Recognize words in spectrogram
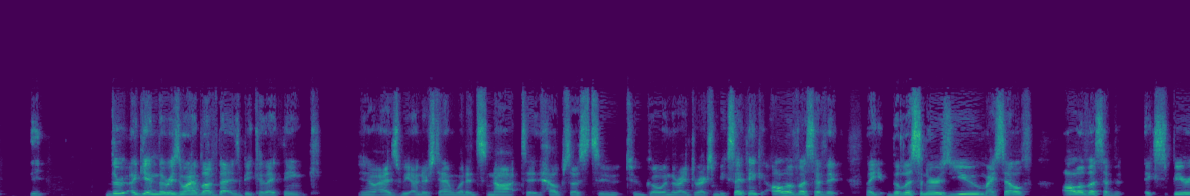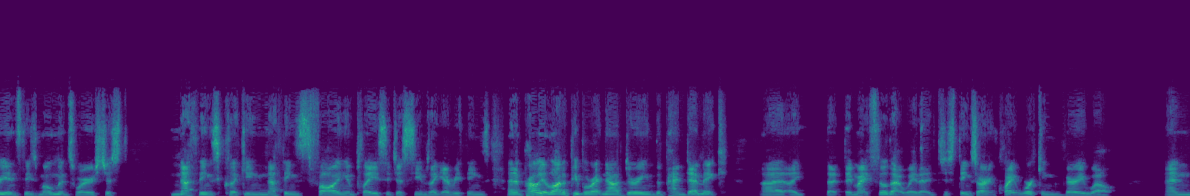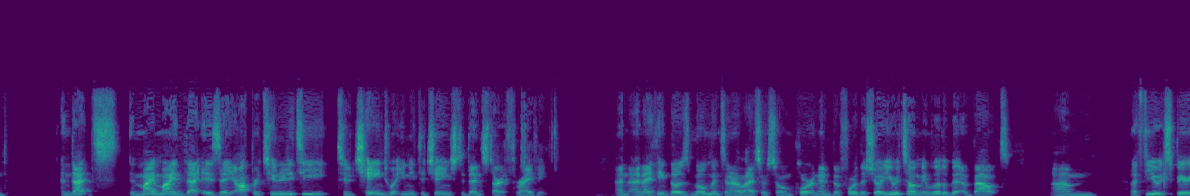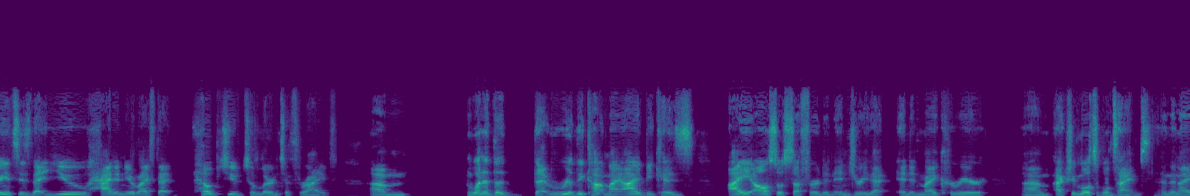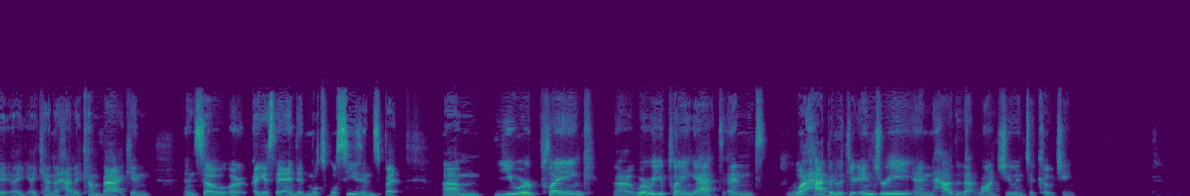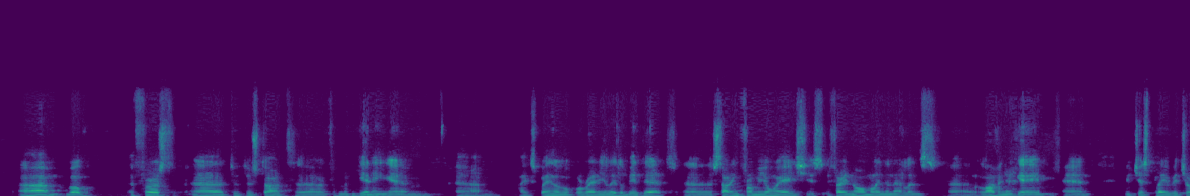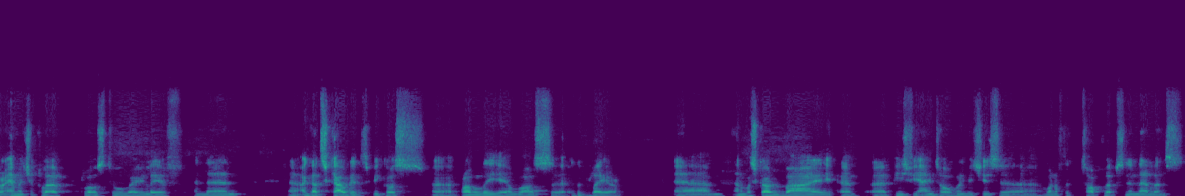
the again the reason why I love that is because I think you know as we understand what it's not it helps us to to go in the right direction. Because I think all of us have it like the listeners you myself all of us have experienced these moments where it's just nothing's clicking nothing's falling in place. It just seems like everything's and probably a lot of people right now during the pandemic uh, like that they might feel that way that just things aren't quite working very well. And and that's in my mind that is a opportunity to change what you need to change to then start thriving. And and i think those moments in our lives are so important. And before the show you were telling me a little bit about um, a few experiences that you had in your life that helped you to learn to thrive um, one of the that really caught my eye because i also suffered an injury that ended my career um, actually multiple mm-hmm. times, and then I I, I kind of had to come back and and so or I guess they ended multiple seasons. But um, you were playing. Uh, where were you playing at, and what happened with your injury, and how did that launch you into coaching? Um, well, first uh, to to start uh, from the beginning. Um, um I explained already a little bit that uh, starting from a young age is very normal in the Netherlands, uh, loving the game, and you just play with your amateur club close to where you live. And then uh, I got scouted because uh, probably I was a good player. Um, and I was scouted by PSV Eindhoven, which is one of the top clubs in the Netherlands,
